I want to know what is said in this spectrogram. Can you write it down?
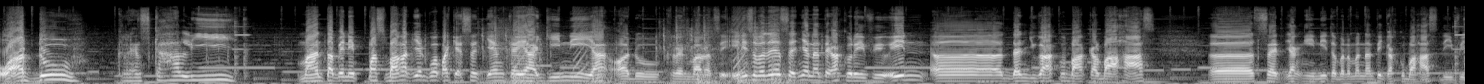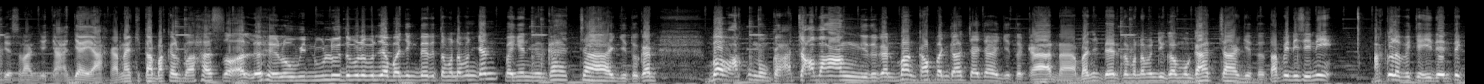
Waduh, keren sekali. Mantap ini pas banget ya gue pakai set yang kayak gini ya. Waduh, keren banget sih. Ini sebenarnya setnya nanti aku reviewin uh, dan juga aku bakal bahas uh, set yang ini teman-teman nanti aku bahas di video selanjutnya aja ya. Karena kita bakal bahas soal Halloween dulu teman-teman ya. Banyak dari teman-teman kan pengen ngegacha gitu kan. Bang, aku mau gacha bang gitu kan. Bang, kapan gacanya gitu kan. Nah, banyak dari teman-teman juga mau gacha gitu. Tapi di sini aku lebih ke identik.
